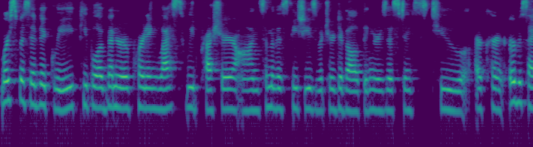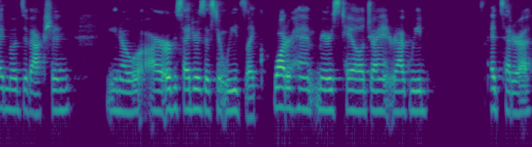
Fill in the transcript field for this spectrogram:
more specifically, people have been reporting less weed pressure on some of the species which are developing resistance to our current herbicide modes of action. You know, our herbicide resistant weeds like water hemp, mare's tail, giant ragweed, etc.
